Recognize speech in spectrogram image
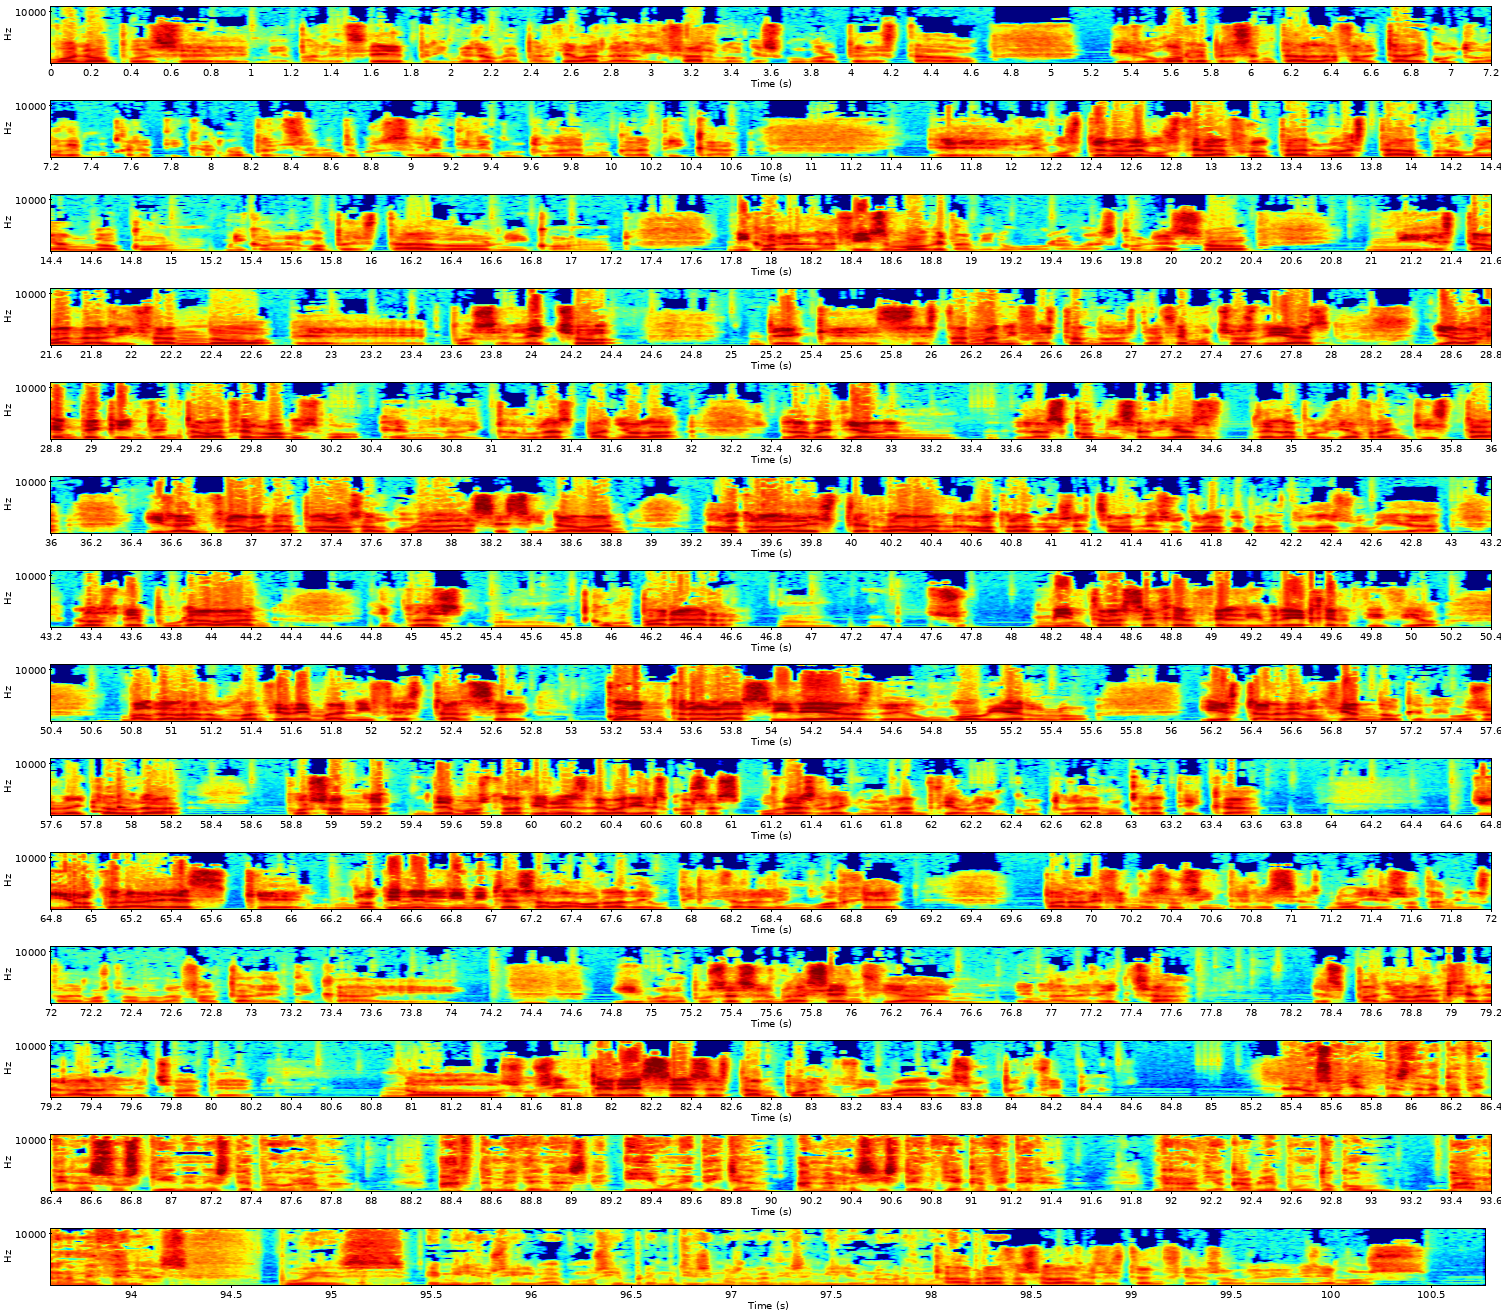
Bueno, pues me parece, primero me parece banalizar lo que es un golpe de Estado y luego representa la falta de cultura democrática, ¿no? Precisamente porque si alguien tiene cultura democrática, eh, le guste o no le guste la fruta, no está bromeando con ni con el golpe de Estado, ni con ni con el nazismo, que también hubo dramas con eso, ni estaba analizando eh, pues el hecho de que se están manifestando desde hace muchos días y a la gente que intentaba hacer lo mismo en la dictadura española la metían en las comisarías de la policía franquista y la inflaban a palos, algunas la asesinaban, a otras la desterraban, a otras los echaban de su trabajo para toda su vida, los depuraban. Entonces, mm, comparar mm, mientras se ejerce el libre ejercicio, valga la redundancia, de manifestarse contra las ideas de un gobierno y estar denunciando que vivimos en una dictadura, pues son demostraciones de varias cosas. Una es la ignorancia o la incultura democrática y otra es que no tienen límites a la hora de utilizar el lenguaje para defender sus intereses, ¿no? Y eso también está demostrando una falta de ética y, y bueno, pues es una esencia en, en la derecha española en general el hecho de que no sus intereses están por encima de sus principios. Los oyentes de la cafetera sostienen este programa. Hazte mecenas y únete ya a la resistencia cafetera. radiocable.com barra mecenas. Pues Emilio Silva, como siempre, muchísimas gracias Emilio, un abrazo. Muy fuerte. Abrazos a la resistencia, sobreviviremos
